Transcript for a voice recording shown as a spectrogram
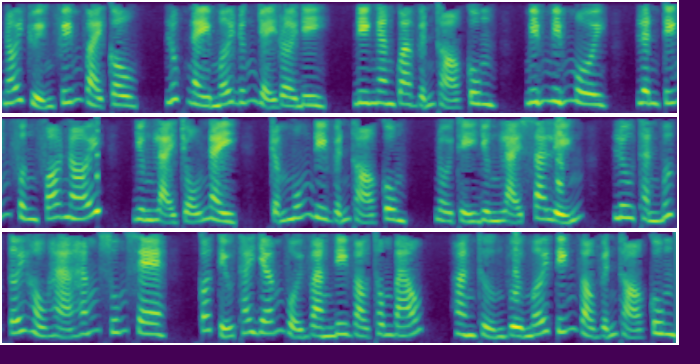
nói chuyện phím vài câu, lúc này mới đứng dậy rời đi, đi ngang qua Vĩnh Thọ Cung, miếm miếm môi, lên tiếng phân phó nói, dừng lại chỗ này, trẫm muốn đi Vĩnh Thọ Cung, nội thị dừng lại xa liễn, Lưu Thành bước tới hầu hạ hắn xuống xe, có tiểu thái giám vội vàng đi vào thông báo, hoàng thượng vừa mới tiến vào Vĩnh Thọ Cung,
